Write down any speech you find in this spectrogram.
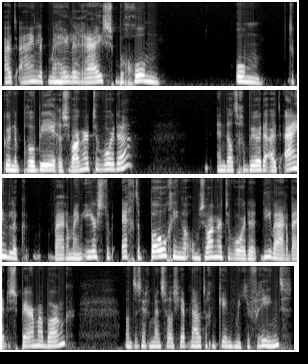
uiteindelijk mijn hele reis begon om te kunnen proberen zwanger te worden. En dat gebeurde uiteindelijk, waren mijn eerste echte pogingen om zwanger te worden, die waren bij de spermabank. Want dan zeggen mensen wel je hebt nou toch een kind met je vriend.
